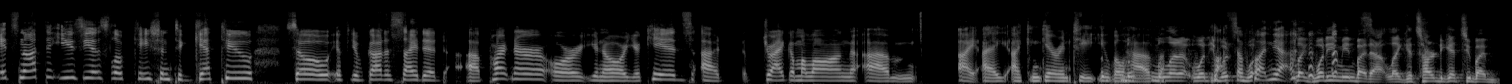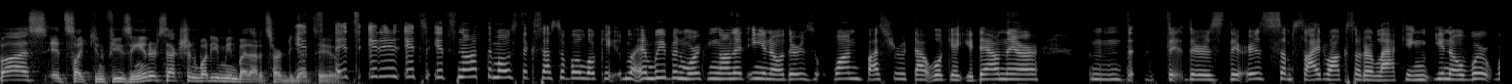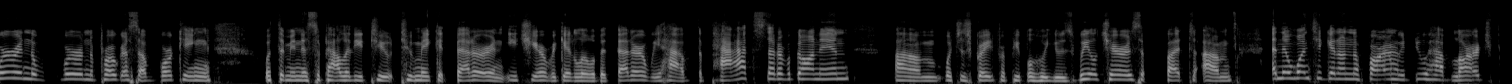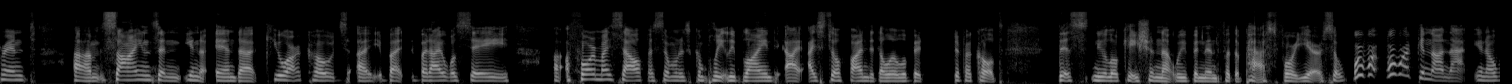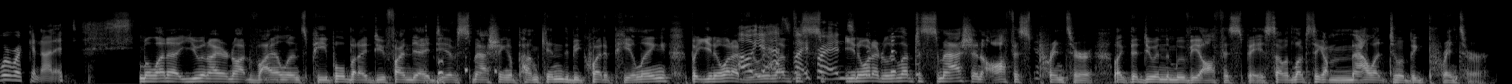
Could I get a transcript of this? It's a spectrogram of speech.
it's not the easiest location to get to. So if you've got a sighted uh, partner or you know or your kids, uh, drag them along. Um, I, I, I, can guarantee you will have Milena, what, lots what, of fun. Yeah. like, what do you mean by that? Like, it's hard to get to by bus. It's like confusing intersection. What do you mean by that? It's hard to get it's, to. It's it is it's it's not the most accessible location, and we've been working on it. You know, there's one bus route that will get you down there. Mm, there's there is some sidewalks that are lacking. You know, we're we're in the we're in the progress of working with the municipality to to make it better, and each year we get a little bit better. We have the paths that have gone in, um, which is great for people who use wheelchairs. But um, and then once you get on the farm, we do have large print um, signs and you know and uh, QR codes. Uh, but but I will say. Uh, for myself, as someone who's completely blind, I, I still find it a little bit difficult this new location that we've been in for the past four years. So we're, we're, working on that. You know, we're working on it. Milena, you and I are not violence people, but I do find the idea of smashing a pumpkin to be quite appealing. But you know what? I'd oh, really yes, love to. Friend. You know what? I'd really love to smash an office printer, like they do in the movie Office Space. So I would love to take a mallet to a big printer.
